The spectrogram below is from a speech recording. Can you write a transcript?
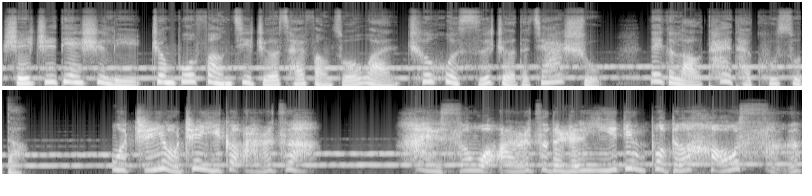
谁知电视里正播放记者采访昨晚车祸死者的家属。那个老太太哭诉道：“我只有这一个儿子，害死我儿子的人一定不得好死。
